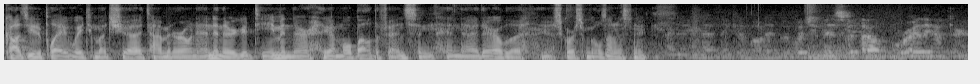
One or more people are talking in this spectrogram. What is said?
causes you to play way too much uh, time in our own end. And they're a good team, and they're they got mobile defense, and and uh, they're able to you know, score some goals on us tonight. I know you're not thinking about it, but what'd you miss without O'Reilly out there?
